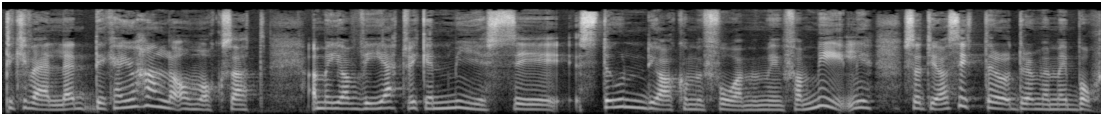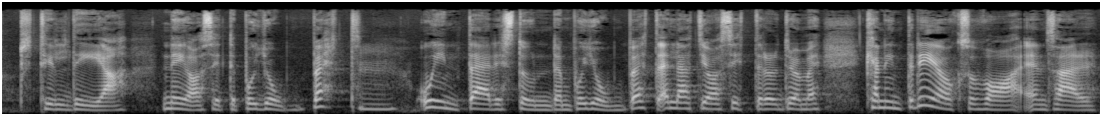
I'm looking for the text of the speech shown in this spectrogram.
till kvällen. Det kan ju handla om också att ja, men jag vet vilken mysig stund jag kommer få med min familj. Så att jag sitter och drömmer mig bort till det när jag sitter på jobbet mm. och inte är i stunden på jobbet. Eller att jag sitter och drömmer. Kan inte det också vara en så här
